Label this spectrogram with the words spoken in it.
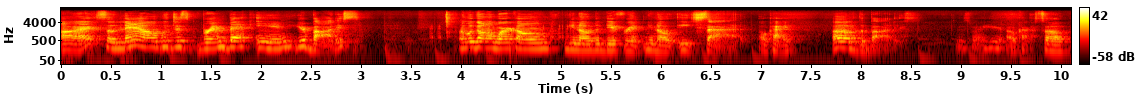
All right, so now we just bring back in your bodice. And we're going to work on, you know, the different, you know, each side, okay, of the bodice. This right here. Okay, so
